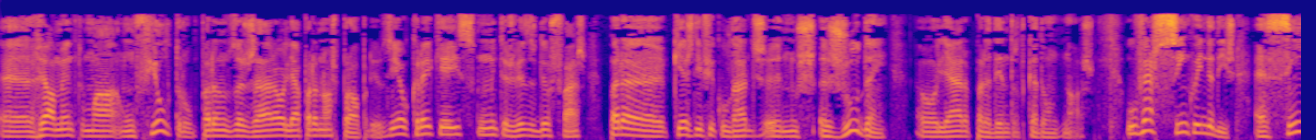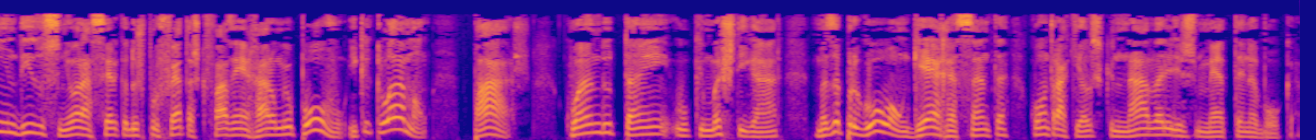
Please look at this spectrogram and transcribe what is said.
uh, realmente uma, um filtro para nos ajudar a olhar para nós próprios. E eu creio que é isso que muitas vezes Deus faz para que as dificuldades uh, nos ajudem a olhar para dentro de cada um de nós. O verso 5 ainda diz, Assim diz o Senhor acerca dos profetas que fazem errar o meu povo e que clamam paz, quando têm o que mastigar, mas apregoam guerra santa contra aqueles que nada lhes metem na boca.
